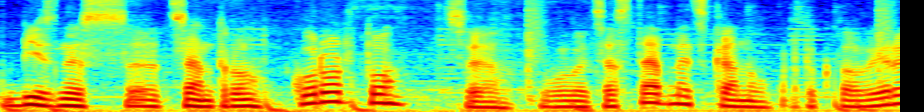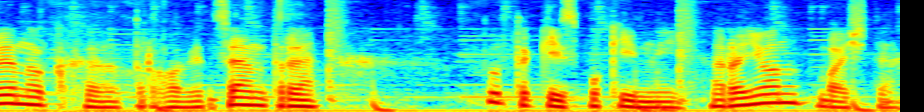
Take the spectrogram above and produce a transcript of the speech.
бізнес-центру курорту. Це вулиця Стебницька, ну, продуктовий ринок, е, торгові центри. Тут такий спокійний район, бачите,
